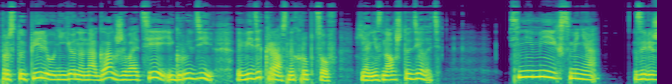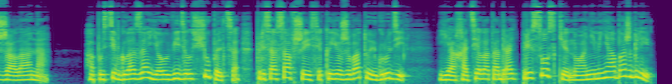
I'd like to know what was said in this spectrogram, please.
проступили у нее на ногах, животе и груди в виде красных рубцов. Я не знал, что делать. «Сними их с меня!» — завизжала она. Опустив глаза, я увидел щупальца, присосавшиеся к ее животу и груди. Я хотел отодрать присоски, но они меня обожгли.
